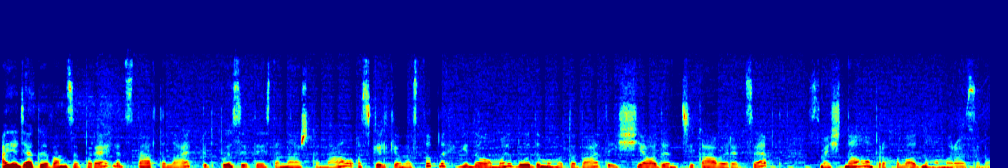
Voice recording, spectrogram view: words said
А я дякую вам за перегляд, ставте лайк, підписуйтесь на наш канал, оскільки в наступних відео ми будемо готувати ще один цікавий рецепт смачного прохолодного морозива.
